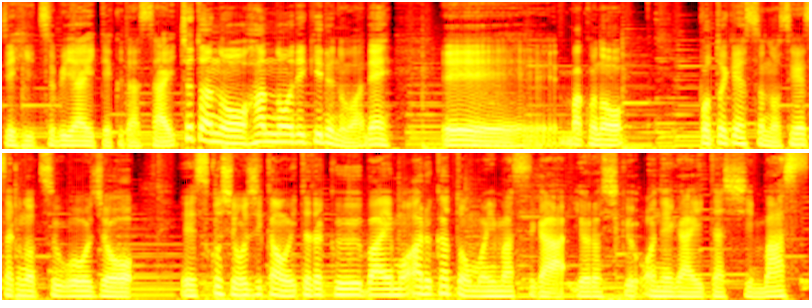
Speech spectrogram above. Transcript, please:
ぜひつぶやいてください。ちょっとあの反応できるのはね、えーまあ、このポッドキャストの制作の都合上、えー少しお時間をいただく場合もあるかと思いますが、よろしくお願いいたします。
